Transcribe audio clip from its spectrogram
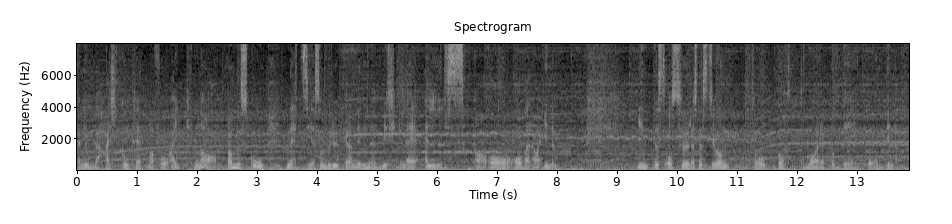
kan jobbe helt konkret med å få ei knakende god nettside som brukeren din virkelig elsker å, å være innom. Inntil oss høres neste gang, ta godt vare på det og dine.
